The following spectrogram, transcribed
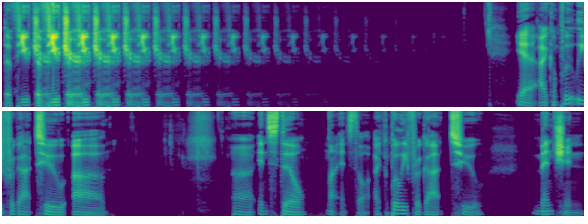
the future. The future. The future. Future. Future. Future. Future. Future. Future. Future. Yeah, I completely forgot to uh, uh, instill, not instill. I completely forgot to mention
